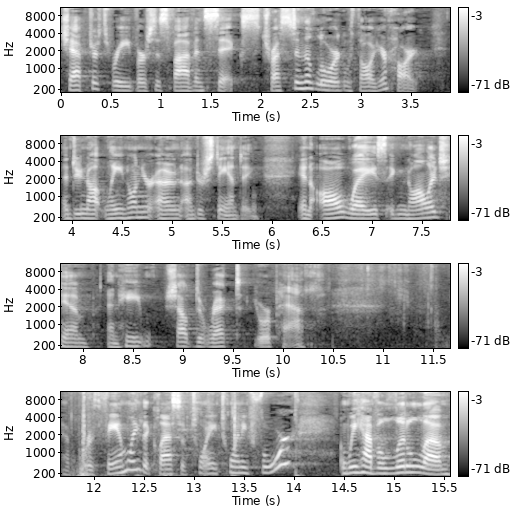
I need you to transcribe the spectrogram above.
chapter 3, verses 5 and 6. Trust in the Lord with all your heart, and do not lean on your own understanding. In all ways, acknowledge him, and he shall direct your path. Epworth family, the class of 2024. And we have a little um,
